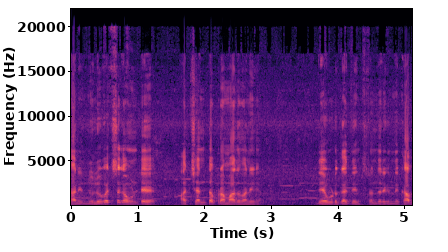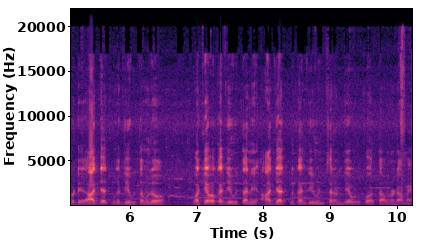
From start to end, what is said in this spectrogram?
కానీ నిలువెచ్చగా ఉంటే అత్యంత ప్రమాదం అని దేవుడు గద్దించడం జరిగింది. కాబట్టి ఆధ్యాత్మిక జీవితంలో ఒకే ఒక జీవితాన్ని ఆధ్యాత్మికంగా జీవించాలని దేవుడు కోరుతా ఉన్నాడు. ఆమె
